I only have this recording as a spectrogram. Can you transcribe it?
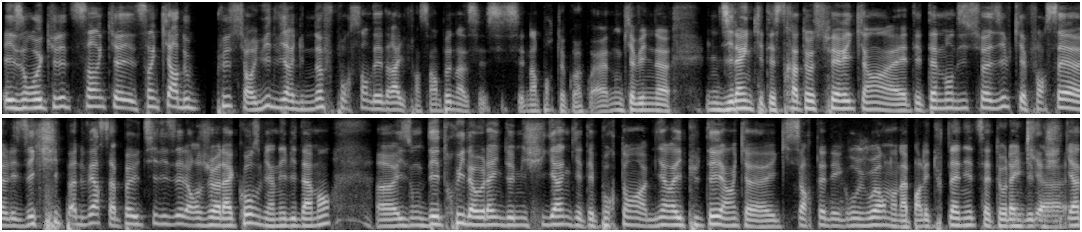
Et ils ont reculé de 5, 5 yards ou plus sur 8,9% des drives. Enfin, c'est un peu c'est n'importe quoi, quoi. Donc il y avait une, une D-line qui était stratosphérique, hein, elle était tellement dissuasive qu'elle forçait euh, les équipes adverses à pas utiliser leur jeu à la course, bien évidemment. Euh, ils ont détruit la O-line de Michigan qui était pourtant bien réputée, hein, qui, sortait des gros joueurs. On en a parlé toute l'année de cette O-line de Michigan.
